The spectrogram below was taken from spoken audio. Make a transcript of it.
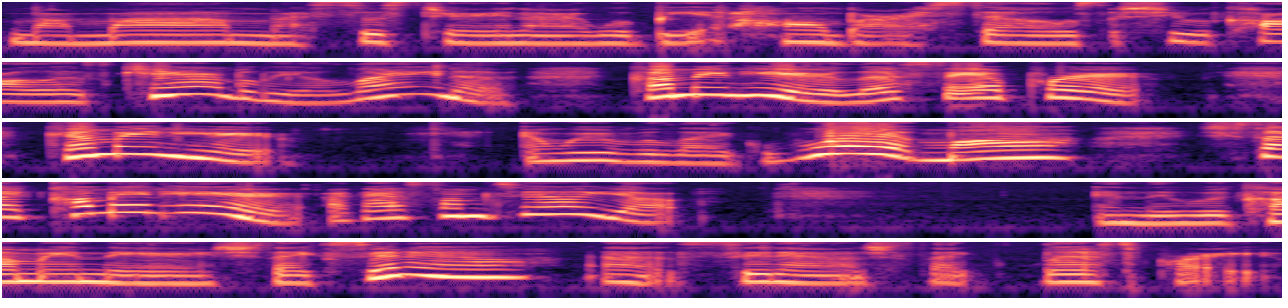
my mom, my sister, and I would be at home by ourselves. She would call us, Kimberly, Elena, come in here, let's say a prayer. Come in here. And we were like, What, Ma? She's like, Come in here. I got something to tell y'all. And then we come in there. She's like, Sit down. Uh, sit down. She's like, Let's pray.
